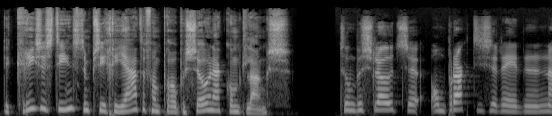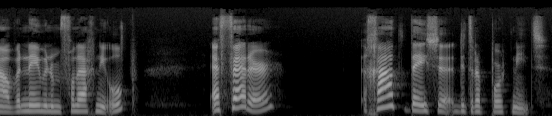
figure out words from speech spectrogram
de crisisdienst, een psychiater van ProPersona, komt langs. Toen besloot ze om praktische redenen, nou, we nemen hem vandaag niet op. En verder gaat deze, dit rapport niet.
